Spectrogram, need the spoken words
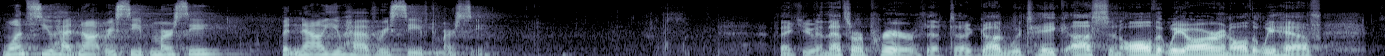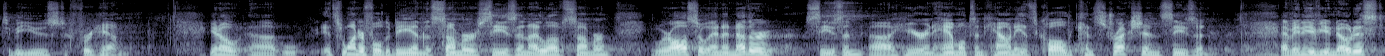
Once you had not received mercy, but now you have received mercy. Thank you. And that's our prayer that uh, God would take us and all that we are and all that we have to be used for Him. You know, uh, it's wonderful to be in the summer season. I love summer. We're also in another season uh, here in Hamilton County. It's called construction season. Have any of you noticed?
